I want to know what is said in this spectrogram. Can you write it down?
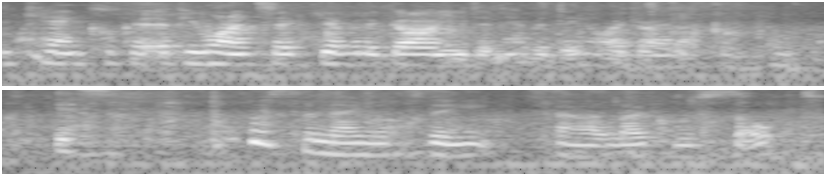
you can cook it if you wanted to give it a go and you didn't have a dehydrator. Yes. What was the name of the uh, local salt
